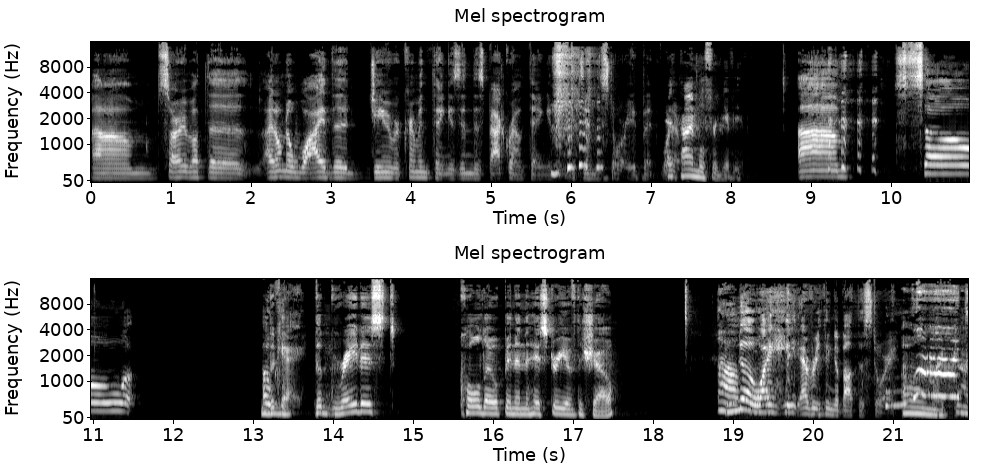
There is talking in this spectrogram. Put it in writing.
Um, sorry about the. I don't know why the Jamie McCrimmon thing is in this background thing. It's, it's in the story, but And whatever. time will forgive you. Um, so The- okay, The, greatest cold open in the history of the show. Oh, no, I hate everything about this story. Oh my god,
